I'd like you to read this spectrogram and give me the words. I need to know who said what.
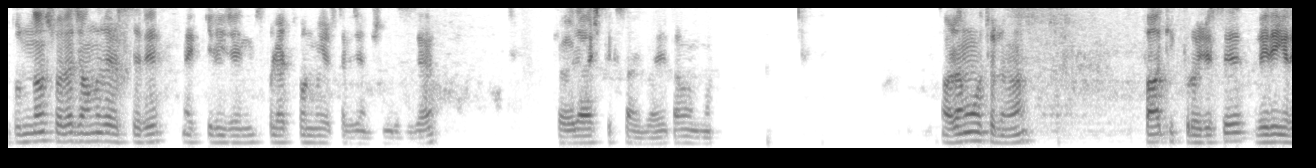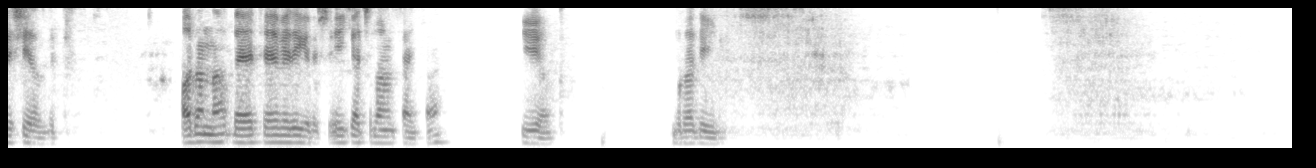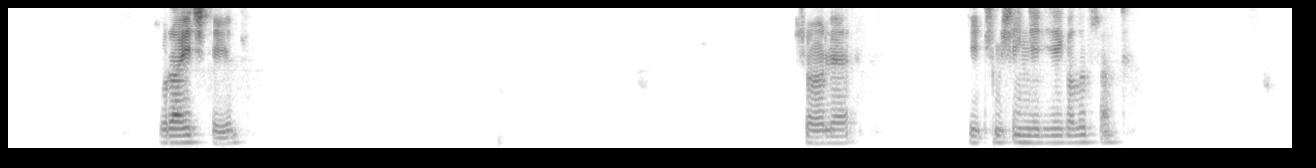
Speaker 1: Bundan sonra canlı dersleri etkileyeceğiniz platformu göstereceğim şimdi size. Şöyle açtık sayfayı tamam mı? Arama motoruna Fatih projesi veri girişi yazdık. Adana BT veri girişi. İlk açılan sayfa. Yok. Bura değil. Bura hiç değil. Şöyle geçmiş inceleyecek olursak.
